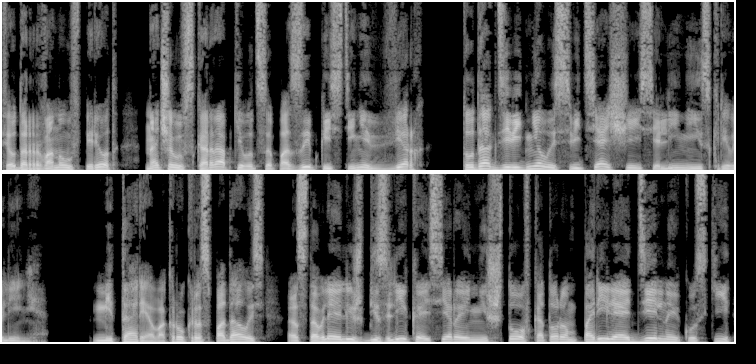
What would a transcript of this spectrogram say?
Федор рванул вперед, начал вскарабкиваться по зыбкой стене вверх, туда, где виднелась светящаяся линия искривления. Митария вокруг распадалась, оставляя лишь безликое серое ничто, в котором парили отдельные куски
